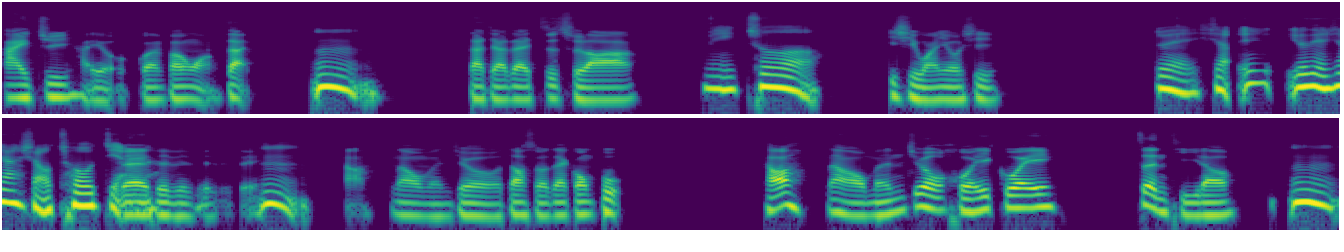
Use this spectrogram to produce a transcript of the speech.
IG 还有官方网站。嗯，大家再支持啦。没错，一起玩游戏。对，小诶，有点像小抽奖。对对对对对对。嗯，好，那我们就到时候再公布。好，那我们就回归正题喽。嗯，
